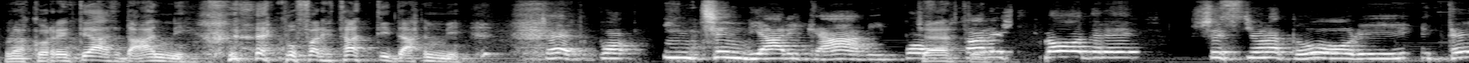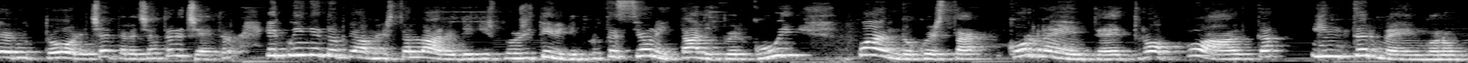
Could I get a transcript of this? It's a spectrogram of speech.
Una corrente alta, danni. Può fare tanti danni. Certo, può incendiare i cavi, può Certo. fare esplodere sezionatori, interruttori, eccetera, eccetera, eccetera. E quindi dobbiamo installare dei dispositivi di protezione tali per cui quando questa corrente è troppo alta intervengono.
